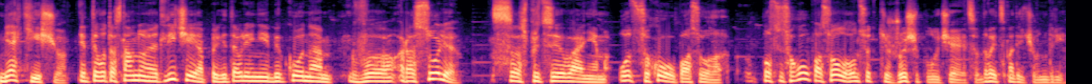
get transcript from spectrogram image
мягкий еще. Это вот основное отличие приготовления бекона в рассоле со шприцеванием от сухого посола. После сухого посола он все-таки жестче получается. Давайте смотреть, что внутри.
